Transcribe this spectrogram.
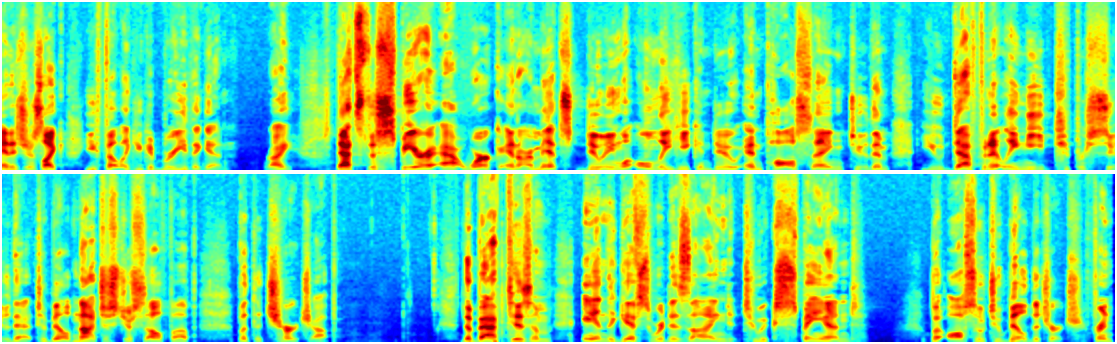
And it's just like you felt like you could breathe again, right? That's the Spirit at work in our midst, doing what only He can do. And Paul's saying to them, you definitely need to pursue that, to build not just yourself up, but the church up. The baptism and the gifts were designed to expand but also to build the church. 1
